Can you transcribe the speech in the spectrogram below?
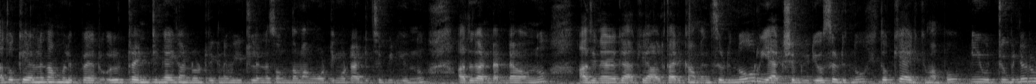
അതൊക്കെയാണ് നമ്മളിപ്പോൾ ഒരു ട്രെൻഡിങ് ആയി കണ്ടുകൊണ്ടിരിക്കുന്നത് വീട്ടിൽ തന്നെ സ്വന്തം അങ്ങോട്ടും ഇങ്ങോട്ടും അടിച്ച് പിരിയുന്നു. അത് കണ്ടന്റ് ആവുന്നു ആൾക്കാർ കമൻസ് ഇടുന്നു റിയാക്ഷൻ വീഡിയോസ് ഇടുന്നു. ഇതൊക്കെ ആയിരിക്കും അപ്പോൾ ഈ യൂട്യൂബിന്റെ ഒരു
